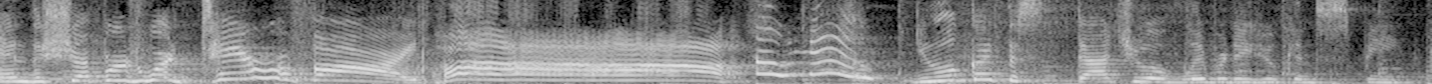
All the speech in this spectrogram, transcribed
and the shepherds were terrified. Ah! Oh no! You look like the Statue of Liberty who can speak.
